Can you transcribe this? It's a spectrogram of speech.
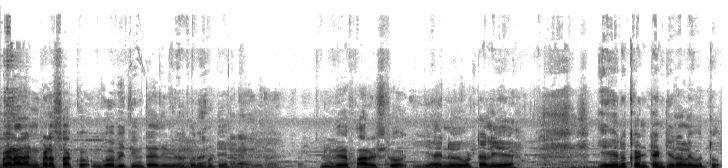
ಬೇಡ ನನ್ಗೆ ಬೇಡ, ಸಾಕು. ಗೋಬಿ ತಿಂತಾ ಇದೀವಿ, ಇಲ್ಲಿ ಬಂದ್ಬಿಟ್ಟು. ಇಲ್ಲೇ ಫಾರೆಸ್ಟು ಏನು ಒಟ್ಟಿನಲ್ಲಿ ಏನು ಕಂಟೆಂಟ್ ಇರಲ್ಲ ಇವತ್ತು.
